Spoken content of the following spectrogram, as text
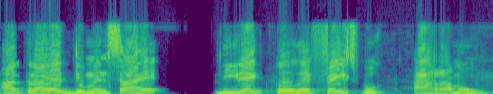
a través de un mensaje directo de Facebook a Ramón.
